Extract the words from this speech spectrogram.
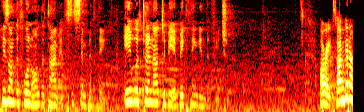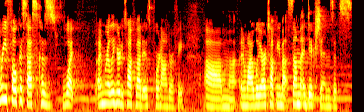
He's on the phone all the time, it's a simple thing. It will turn out to be a big thing in the future. All right, so I'm going to refocus us because what I'm really here to talk about is pornography. Um, and while we are talking about some addictions, it's,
